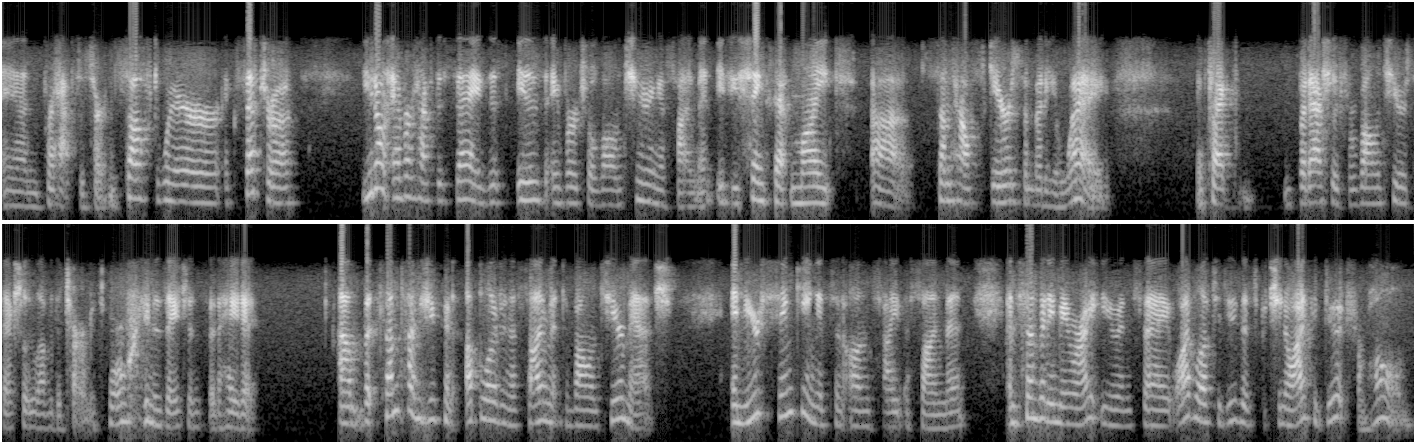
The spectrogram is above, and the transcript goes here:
and perhaps a certain software, etc. You don't ever have to say this is a virtual volunteering assignment if you think that might uh, somehow scare somebody away. In fact, but actually for volunteers, they actually love the term. It's more organizations that hate it. Um, but sometimes you can upload an assignment to Volunteer Match and you're thinking it's an on-site assignment, and somebody may write you and say, well, I'd love to do this, but you know, I could do it from home.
